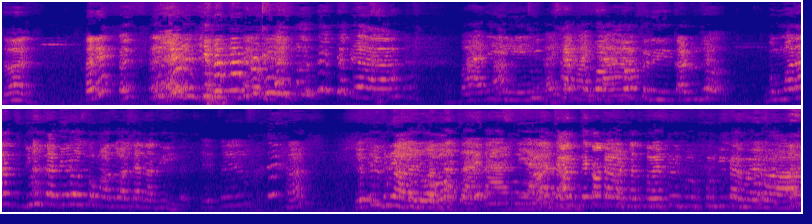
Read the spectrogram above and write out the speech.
धर अरे बारी. तरी, काढून ठेव. मग मला जीव गेलो होतो माझा अशा नादी. हा? एप्रिल फुल आहे हो. जातात आणि हा, चाल, ते का काय वाटलं? तुला एप्रिल फुल- फुल की काय मिळणार?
